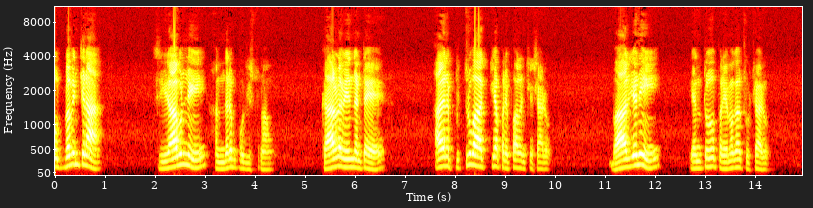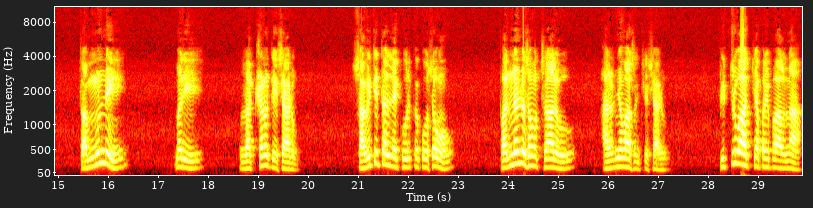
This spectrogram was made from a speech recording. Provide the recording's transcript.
ఉద్భవించిన శ్రీరాముణ్ణి అందరం పూజిస్తున్నాం. కారణం ఏంటంటే ఆయన పితృవాక్య పరిపాలన చేశాడు. భార్యని ఎంతో ప్రేమగా చూశాడు. తమ్ముణ్ణి మరి రక్షణ చేశాడు. సవితి తల్లి కోరిక కోసం పన్నెండు సంవత్సరాలు అరణ్యవాసం చేశాడు. పితృవాక్య పరిపాలన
